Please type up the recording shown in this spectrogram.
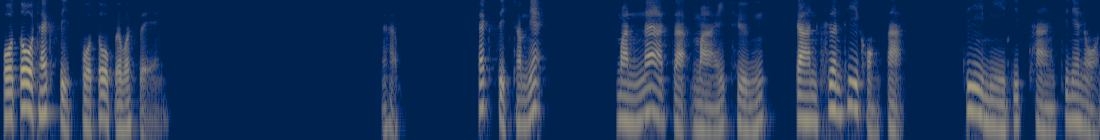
โพโตแท็กซิตโพโตแปลว่าแสงนะครับแท็กซิตคำนี้ มันน่าจะหมายถึงการเคลื่อนที่ของสัตว์ ที่มีทิศทางที่แน่นอน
